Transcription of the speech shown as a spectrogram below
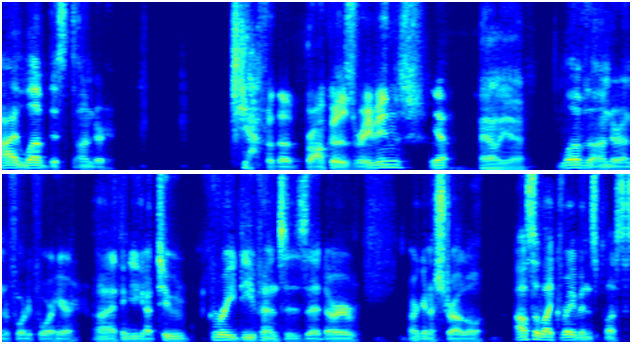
I love this under. Yeah. For the Broncos Ravens, Yep. Hell yeah. Love the under under 44 here. Uh, I think you got two great defenses that are are going to struggle. I also like Ravens plus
